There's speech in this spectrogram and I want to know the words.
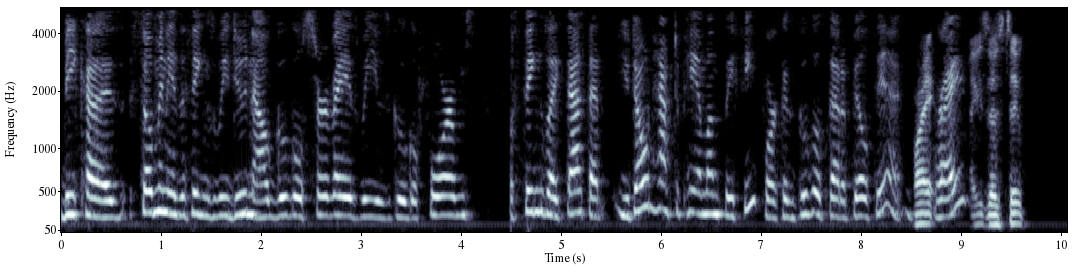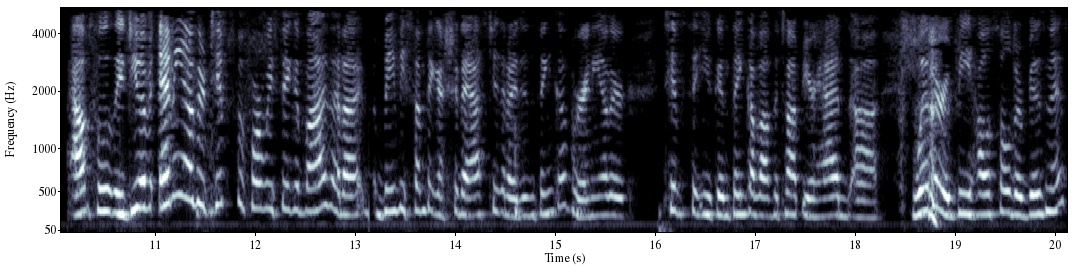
because so many of the things we do now, Google surveys, we use Google Forms, things like that that you don't have to pay a monthly fee for because Google's got it built in. Right. Right? I use those too. Absolutely. Do you have any other tips before we say goodbye that I maybe something I should have asked you that I didn't think of, or any other tips that you can think of off the top of your head, uh, whether it be household or business?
